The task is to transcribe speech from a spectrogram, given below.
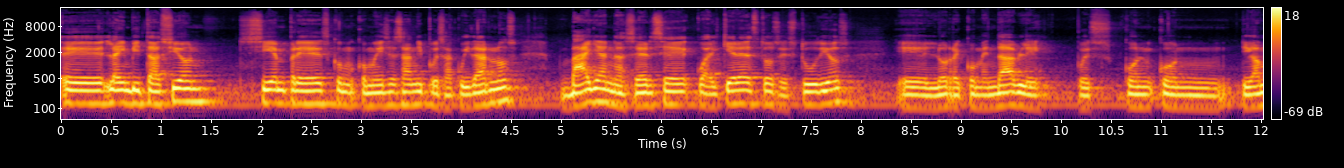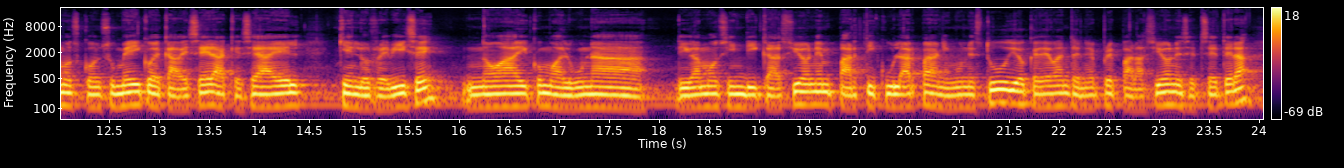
eh, la invitación siempre es, como, como dice Sandy, pues a cuidarnos, vayan a hacerse cualquiera de estos estudios, eh, lo recomendable pues con, con, digamos, con su médico de cabecera, que sea él quien los revise, no hay como alguna digamos, indicación en particular para ningún estudio, que deban tener preparaciones, etcétera,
